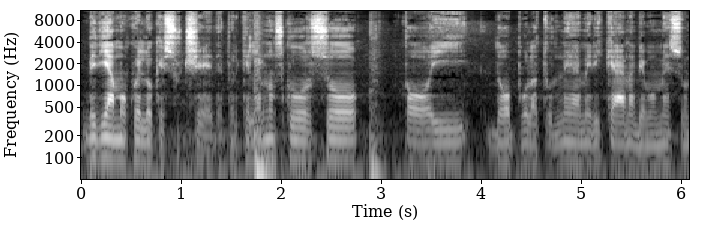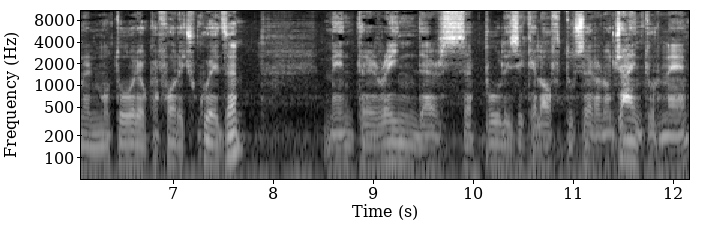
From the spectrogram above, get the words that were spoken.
vediamo quello che succede, perché l'anno scorso poi dopo la tournée americana abbiamo messo nel motore Okafor e Ciuqueze, mentre Reinders, Pulisic e Loftus erano già in tournée,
